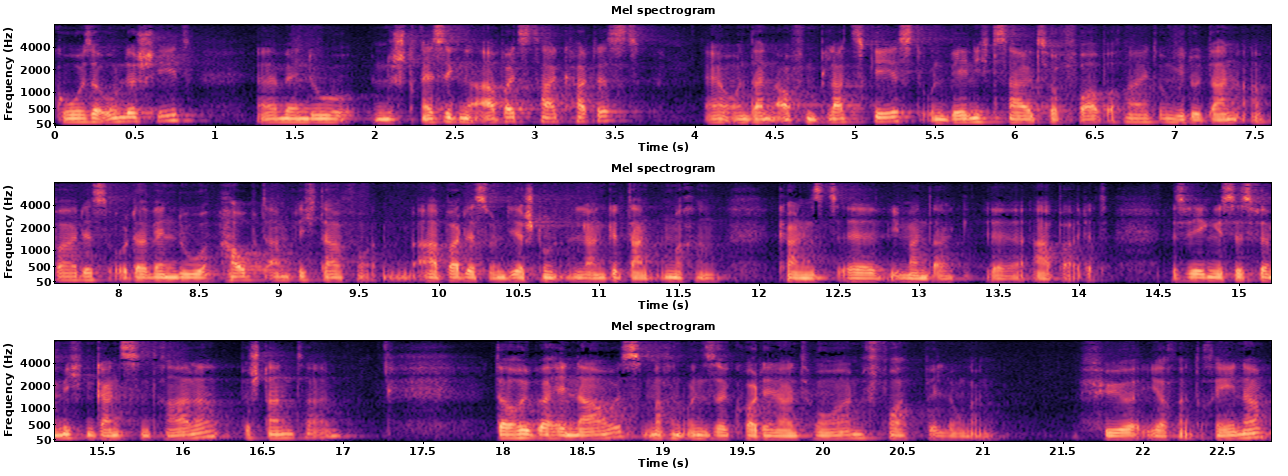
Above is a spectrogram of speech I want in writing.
großer Unterschied, äh, wenn du einen stressigen Arbeitstag hattest und dann auf den Platz gehst und wenig Zeit zur Vorbereitung, wie du dann arbeitest, oder wenn du hauptamtlich da arbeitest und dir stundenlang Gedanken machen kannst, äh, wie man da äh, arbeitet. Deswegen ist es für mich ein ganz zentraler Bestandteil. Darüber hinaus machen unsere Koordinatoren Fortbildungen für ihre Trainer,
